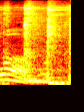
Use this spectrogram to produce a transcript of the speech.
Whoa.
